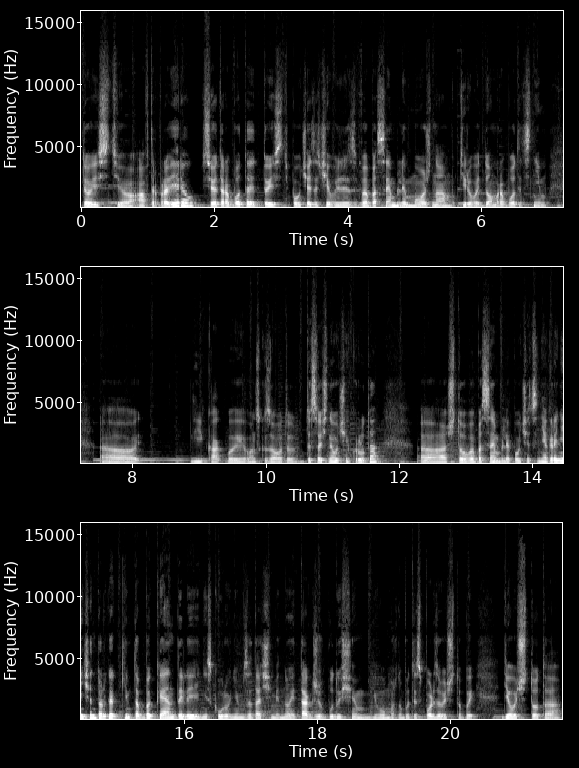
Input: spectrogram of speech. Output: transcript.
То есть э, автор проверил, все это работает, то есть получается через WebAssembly можно мутировать дом, работать с ним. Э, и как бы он сказал, это достаточно очень круто, что WebAssembly, получается, не ограничен только каким-то бэкэнд или низкоуровневыми задачами, но и также в будущем его можно будет использовать, чтобы делать что-то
